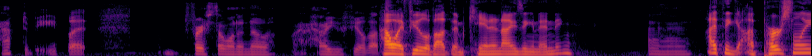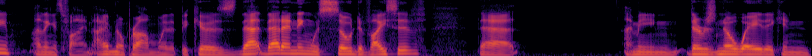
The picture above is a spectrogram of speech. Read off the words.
have to be, but first I want to know how you feel about how that. I feel about them canonizing an ending. Mm-hmm. I think uh, personally, I think it's fine. I have no problem with it because that that ending was so divisive that I mean, there's no way they can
